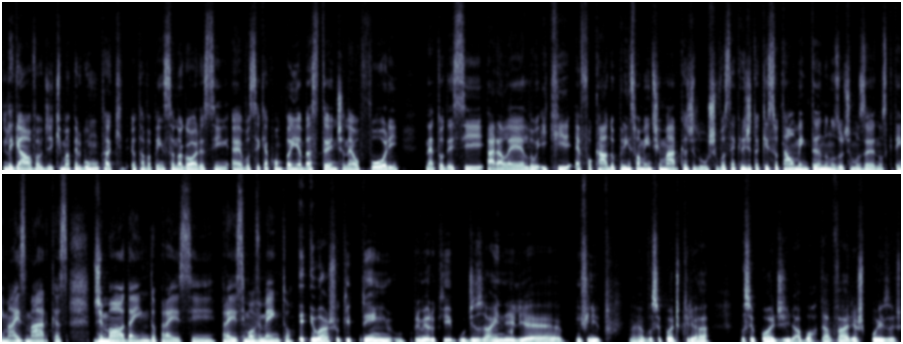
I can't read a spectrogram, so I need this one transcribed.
Legal, Valdir, que uma pergunta que eu estava pensando agora, assim, é você que acompanha bastante, né, o Fore, né, todo esse paralelo e que é focado principalmente em marcas de luxo. Você acredita que isso está aumentando nos últimos anos, que tem mais marcas de moda indo para esse para esse movimento? Eu acho que tem. Primeiro que o design ele é infinito. Né? Você pode criar, você pode abordar várias coisas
